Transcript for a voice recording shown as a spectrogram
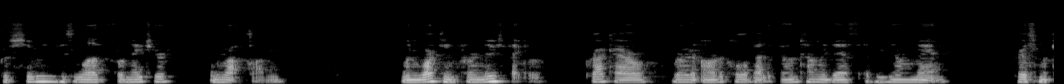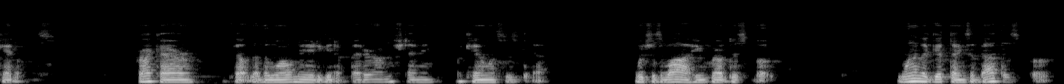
pursuing his love for nature and rock climbing. When working for a newspaper, Krakauer wrote an article about the untimely death of a young man Chris McCandless. Krakauer felt that the world needed to get a better understanding of McCandless's death, which is why he wrote this book. One of the good things about this book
